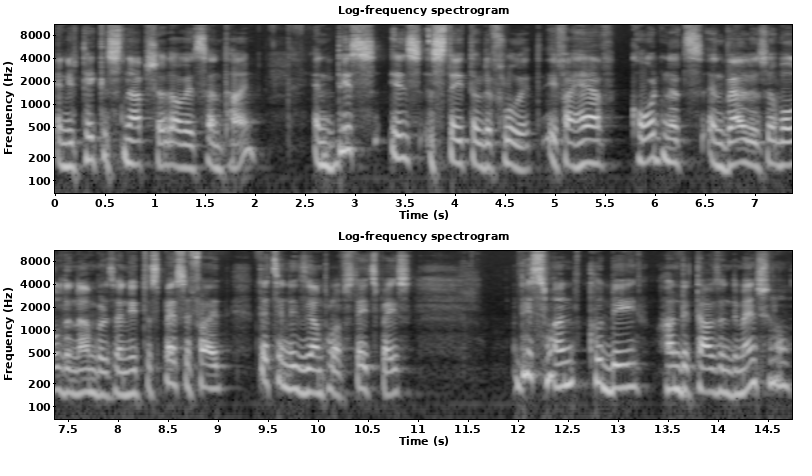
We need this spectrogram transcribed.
and you take a snapshot of it sometime. And this is a state of the fluid. If I have coordinates and values of all the numbers I need to specify it, that's an example of state space. This one could be 100,000 dimensional,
